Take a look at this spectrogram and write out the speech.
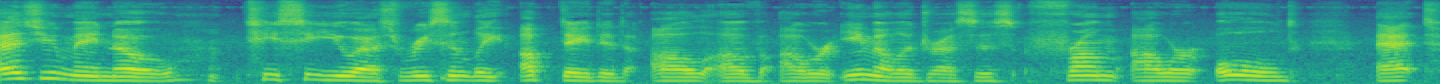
as you may know, TCUS recently updated all of our email addresses from our old at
